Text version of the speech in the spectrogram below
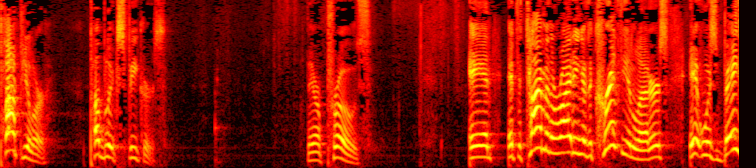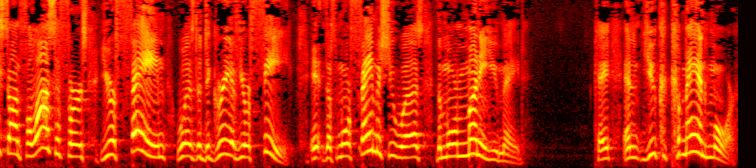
popular public speakers. They are pros. And at the time of the writing of the Corinthian letters, it was based on philosophers. Your fame was the degree of your fee. It, the more famous you was, the more money you made. Okay? And you could command more.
